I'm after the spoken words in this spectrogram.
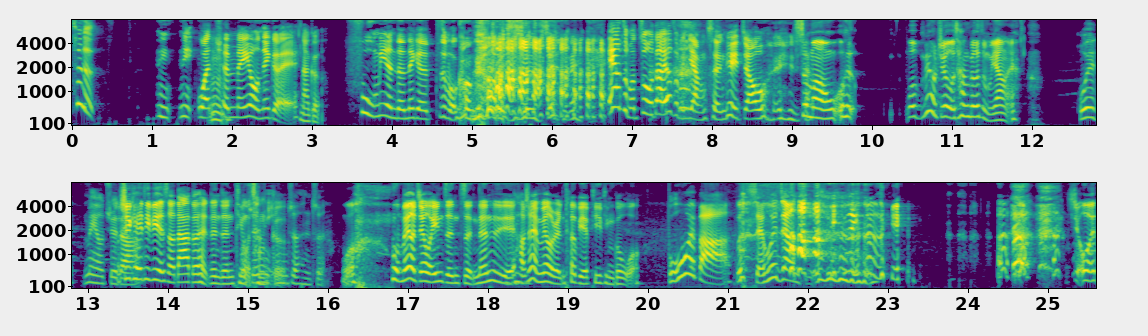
这个，你你完全没有那个哎，那个负面的那个自我控制是真的。哎，要怎么做到？要怎么养成？可以教我一下。什么？我我没有觉得我唱歌怎么样哎，我也没有觉得。去 KTV 的时候，大家都很认真听我唱歌，音准很准。我我没有觉得我音准准，但是也好像也没有人特别批评过我。不会吧？谁会这样子？你那个脸。就我，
